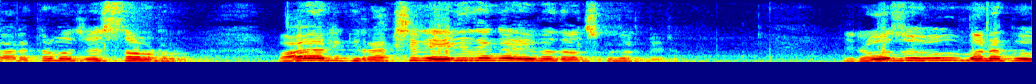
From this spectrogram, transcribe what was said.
కార్యక్రమం చేస్తూ ఉంటారు. వారికి రక్షణ ఏ విధంగా ఇవ్వదలుచుకున్నారు మీరు? ఈరోజు మనకు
